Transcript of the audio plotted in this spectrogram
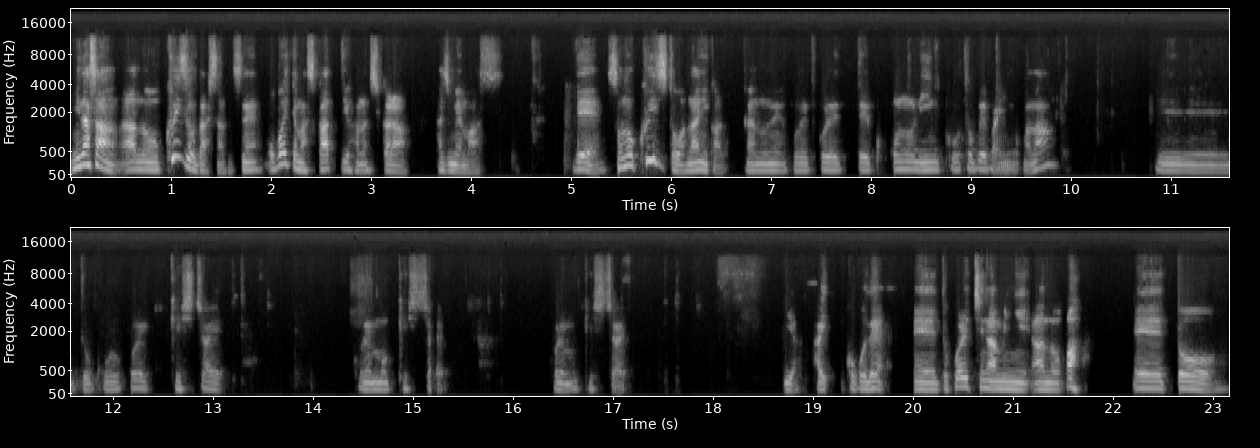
皆さん、あの、クイズを出したんですね。覚えてますかっていう話から始めます。で、そのクイズとは何か、あのね、これ、これって、ここのリンクを飛べばいいのかなえっ、ー、と、これ、これ消しちゃえ。これも消しちゃえ。これも消しちゃえ。いや、はい、ここで、えっ、ー、と、これちなみに、あの、あ、えっ、ー、と、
